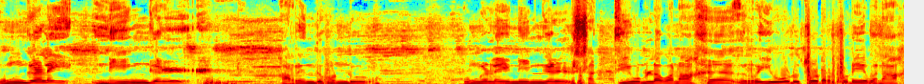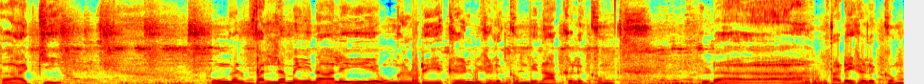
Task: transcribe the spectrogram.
உங்களை நீங்கள் அறிந்து கொண்டு உங்களை நீங்கள் சக்தியுள்ளவனாக இறையோடு தொடர்புடையவனாக ஆக்கி உங்கள் வல்லமையினாலேயே உங்களுடைய கேள்விகளுக்கும் வினாக்களுக்கும் இட தடைகளுக்கும்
